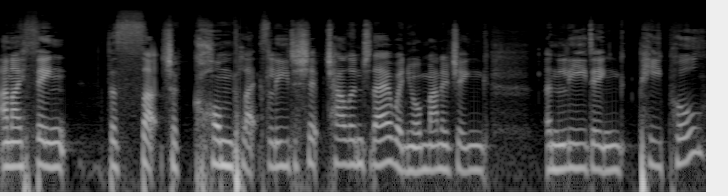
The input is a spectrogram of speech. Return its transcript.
And I think there's such a complex leadership challenge there when you're managing and leading people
